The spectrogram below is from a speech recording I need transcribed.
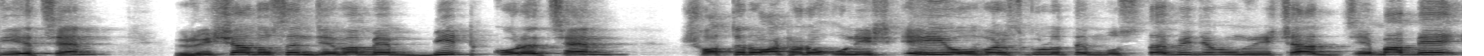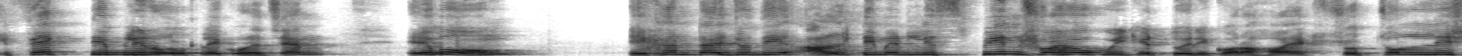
দিয়েছেন, রিশাদ হোসেন যেভাবে বিট করেছেন, সতেরো, আঠারো, উনিশ, এই ওভার্স গুলোতে মুস্তাফিজ এবং রিশাদ যেভাবে ইফেক্টিভলি রোল প্লে করেছেন এবং এখানটায় যদি আলটিমেটলি স্পিন সহায়ক উইকেট তৈরি করা হয়, একশো চল্লিশ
